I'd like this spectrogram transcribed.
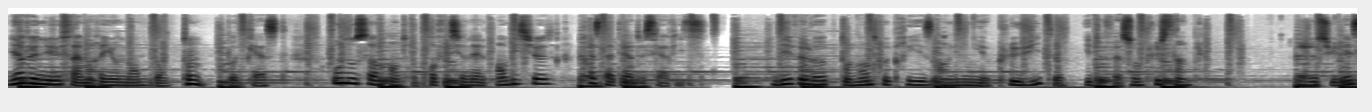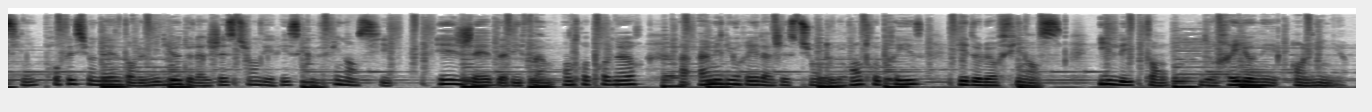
Bienvenue, femme rayonnante, dans ton podcast où nous sommes entre professionnelles ambitieuses, prestataires de services. Développe ton entreprise en ligne plus vite et de façon plus simple. Je suis Leslie, professionnelle dans le milieu de la gestion des risques financiers et j'aide les femmes entrepreneurs à améliorer la gestion de leur entreprise et de leurs finances. Il est temps de rayonner en ligne.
